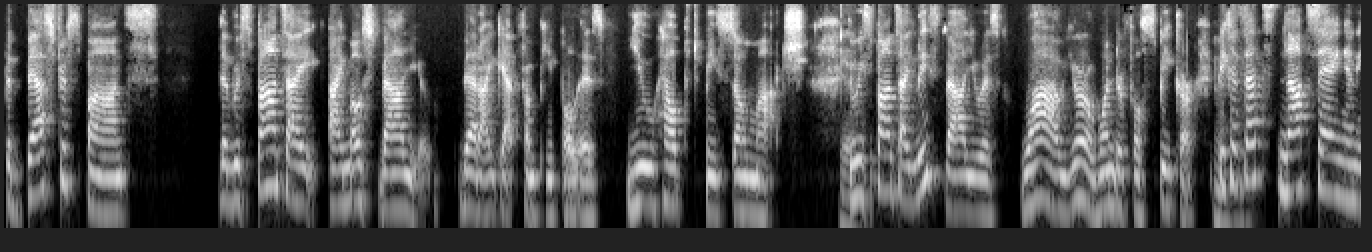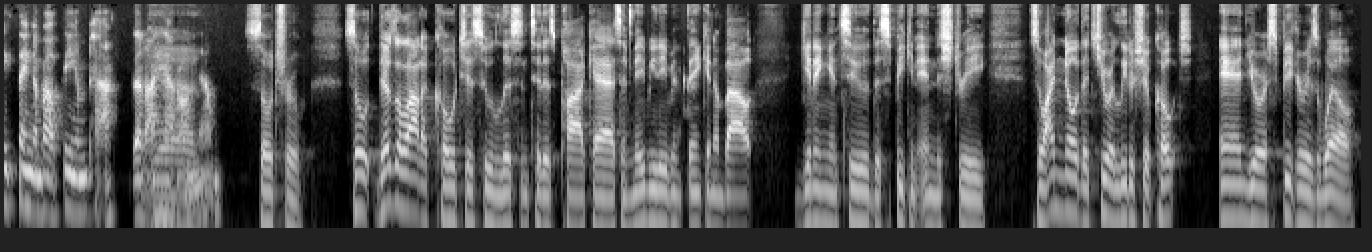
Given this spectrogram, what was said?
the best response, the response I, I most value that I get from people is, you helped me so much. Yeah. The response I least value is, wow, you're a wonderful speaker, because mm-hmm. that's not saying anything about the impact that I yeah. had on them. So true. So there's a lot of coaches who listen to this podcast and maybe they've been thinking about getting into the speaking industry. So I know that you're a leadership coach and you're a speaker as well.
